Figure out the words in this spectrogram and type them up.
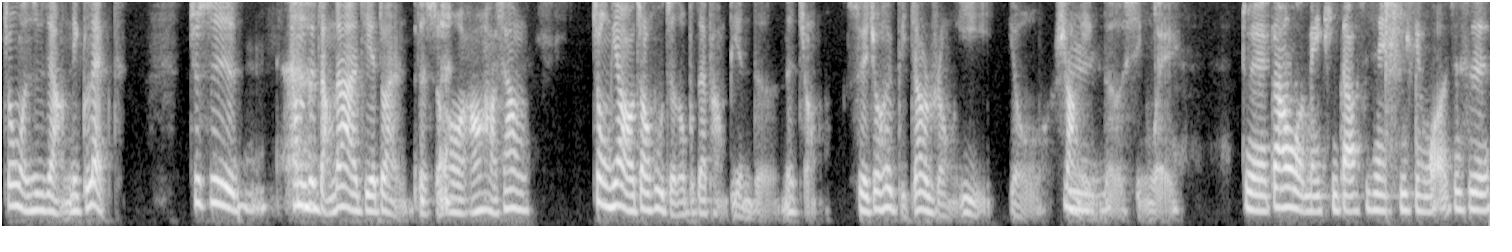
中文是不是这样？neglect，就是他们在长大的阶段的时候，然后好像。重要照护者都不在旁边的那种，所以就会比较容易有上瘾的行为。嗯、对，刚刚我没提到，之前也提醒我，就是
